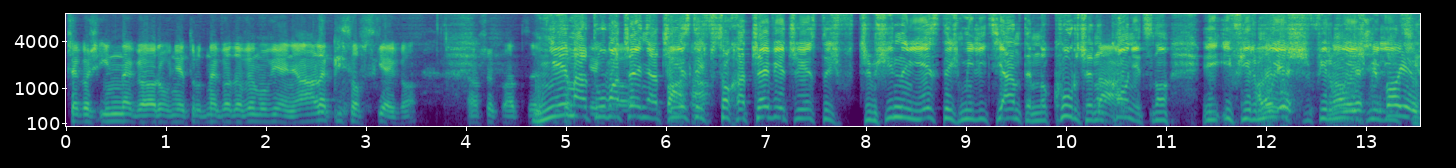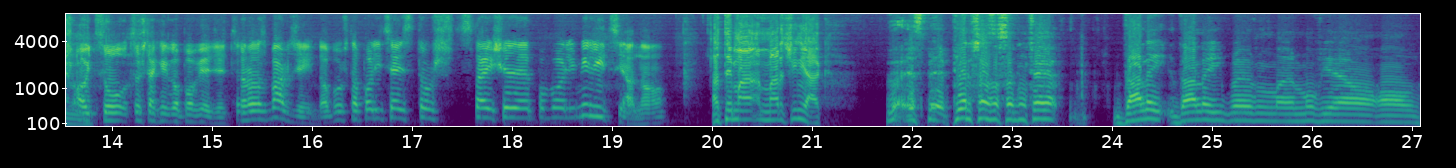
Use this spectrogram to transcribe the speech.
czegoś innego, równie trudnego do wymówienia, ale pisowskiego, na przykład. E, nie ma tłumaczenia, czy jesteś w Sochaczewie, czy jesteś w czymś innym, jesteś milicjantem. No kurczę, no tak. koniec, no i, i firmujesz, wiesz, firmujesz no, ja się milicję. boję już no. ojcu coś takiego powiedzieć, coraz bardziej, no bo już ta policja jest, to już staje się powoli milicja, no. A ty, Ma Marcin, jak? Pierwsza zasadnicza, Dalej, dalej mówię o,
